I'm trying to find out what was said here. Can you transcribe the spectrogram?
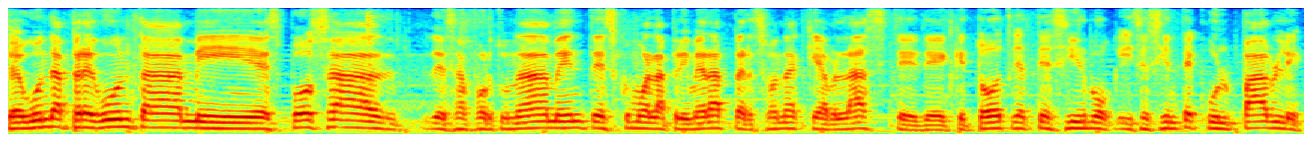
Segunda pregunta, mi esposa desafortunadamente es como la primera persona que hablaste de que todo te, sirvo y se siente culpable.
